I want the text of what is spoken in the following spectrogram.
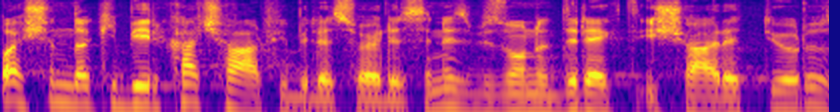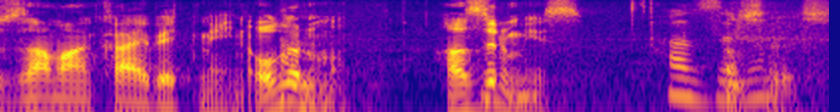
başındaki birkaç harfi bile söyleseniz biz onu direkt işaretliyoruz. Zaman kaybetmeyin. Olur mu? Hazır mıyız? Hazırım. Hazırız.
